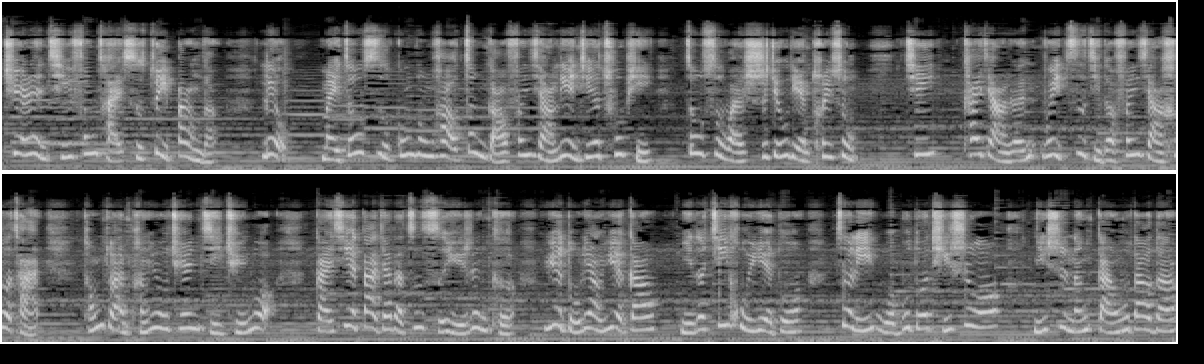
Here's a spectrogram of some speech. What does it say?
确认其风采是最棒的。六，每周四公众号正稿分享链接出品，周四晚十九点推送。七，开讲人为自己的分享喝彩，同转朋友圈及群落。感谢大家的支持与认可，阅读量越高，你的机会越多。这里我不多提示哦，您是能感悟到的。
